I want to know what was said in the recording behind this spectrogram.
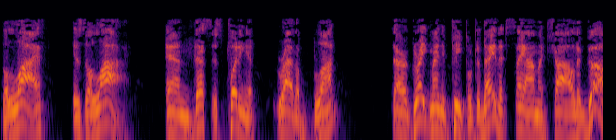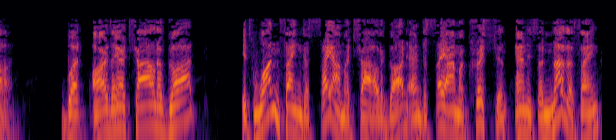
the life is a lie. And this is putting it rather blunt. There are a great many people today that say, I'm a child of God. But are they a child of God? It's one thing to say I'm a child of God and to say I'm a Christian, and it's another thing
